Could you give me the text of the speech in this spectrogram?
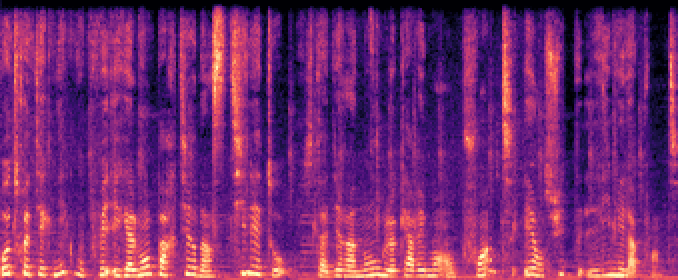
Autre technique, vous pouvez également partir d'un stiletto, c'est-à-dire un ongle carrément en pointe et ensuite limer la pointe.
